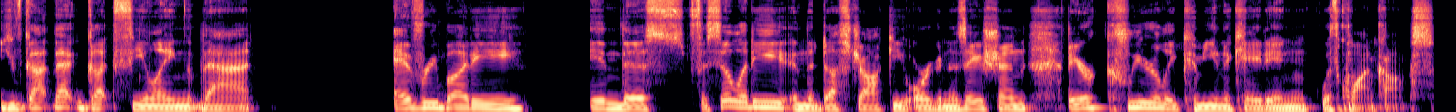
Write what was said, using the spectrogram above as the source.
you've got that gut feeling that everybody in this facility in the dust jockey organization they are clearly communicating with quancoms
